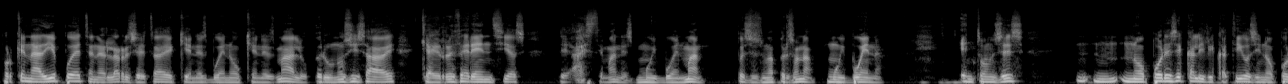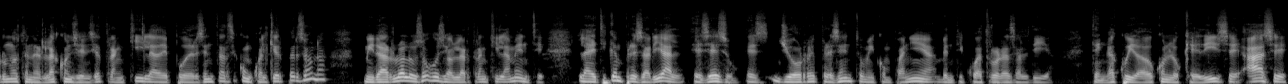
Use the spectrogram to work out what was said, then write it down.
Porque nadie puede tener la receta de quién es bueno o quién es malo, pero uno sí sabe que hay referencias de, ah, este man es muy buen man pues es una persona muy buena. Entonces, no por ese calificativo, sino por uno tener la conciencia tranquila de poder sentarse con cualquier persona, mirarlo a los ojos y hablar tranquilamente. La ética empresarial es eso, es yo represento mi compañía 24 horas al día. Tenga cuidado con lo que dice, hace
